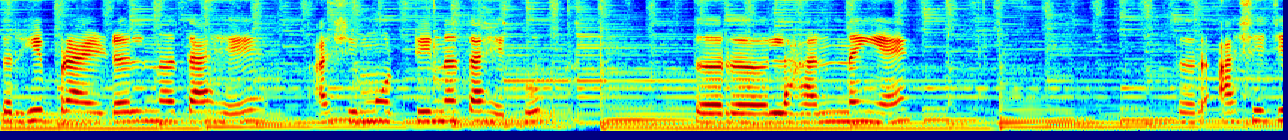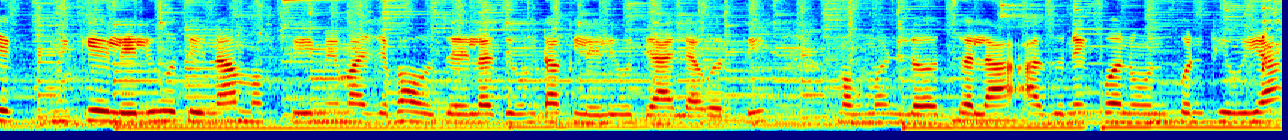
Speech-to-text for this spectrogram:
तर ही ब्रायडल नथ आहे अशी मोठी नथ आहे खूप. तर लहान नाही आहे. तर अशीच एक मी केलेली होती ना मग ती मी माझ्या भाऊजेला देऊन टाकलेली होती आल्यावरती. मग म्हणलं चला अजून एक बनवून पण ठेवूया.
